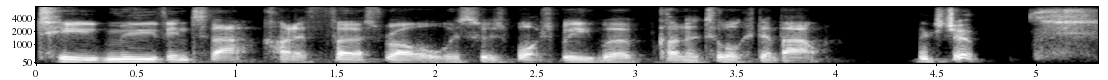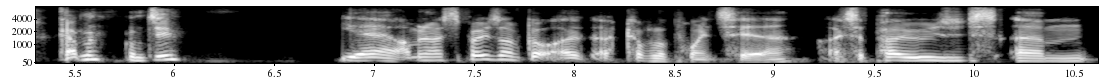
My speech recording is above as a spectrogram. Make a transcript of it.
to move into that kind of first role, which was what we were kind of talking about. Thanks, Joe. Cameron, come to you. Yeah, I mean, I suppose I've got a, a couple of points here. I suppose um,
